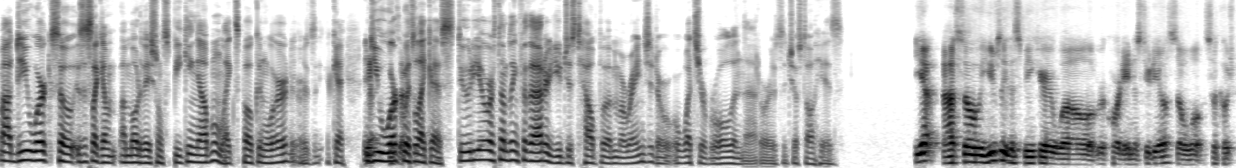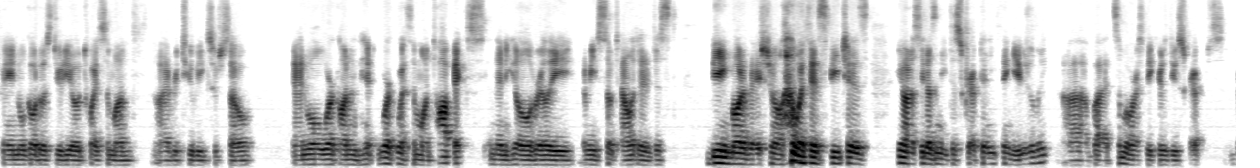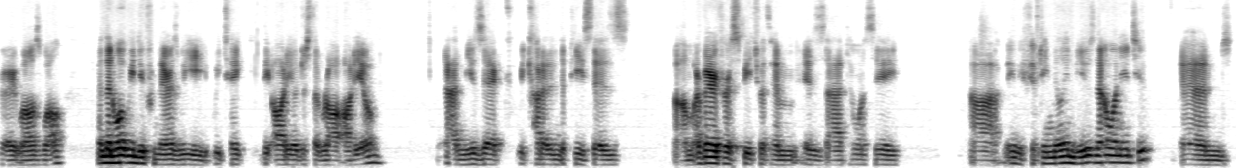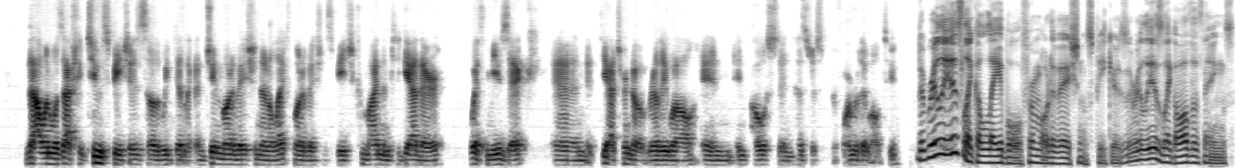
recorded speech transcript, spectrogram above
Wow. Do you work? So is this like a, a motivational speaking album, like spoken word, or is it okay? And yeah, do you work exactly. with like a studio or something for that, or you just help him arrange it, or, or what's your role in that, or is it just all his? Yeah. Uh, so usually the speaker will record in a studio. So we'll, so Coach Pain will go to a studio twice a month, uh, every two weeks or so, and we'll work on work with him on topics, and then he'll really. I mean, he's so talented, just being motivational with his speeches he honestly doesn't need to script anything usually, uh, but some of our speakers do scripts very well as well. And then what we do from there is we we take the audio, just the raw audio, add music, we cut it into pieces. Um, our very first speech with him is at I want to say uh, maybe 15 million views now on YouTube, and that one was actually two speeches. So we did like a gym motivation and a life motivation speech, combined them together with music and it, yeah, it turned out really well in in post and has just performed really well too. There really is like a label for motivational speakers. It really is like all the things.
